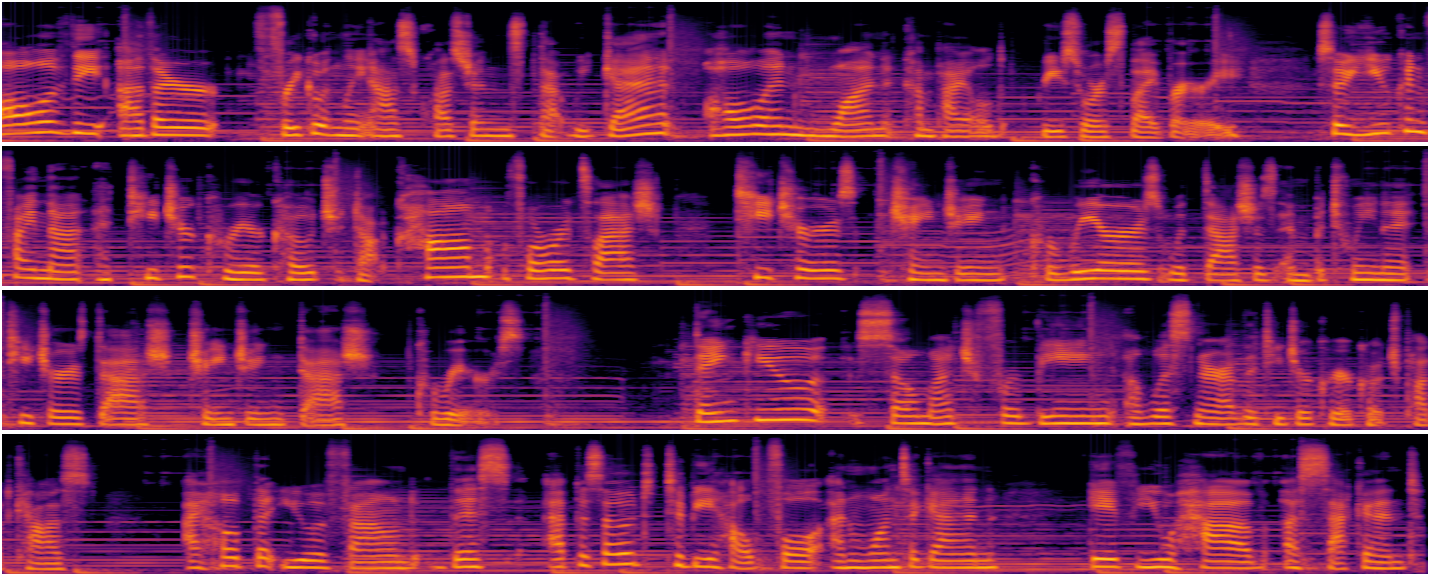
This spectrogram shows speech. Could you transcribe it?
all of the other frequently asked questions that we get all in one compiled resource library. So you can find that at teachercareercoach.com forward slash teachers changing careers with dashes in between it, teachers dash changing dash careers. Thank you so much for being a listener of the Teacher Career Coach podcast. I hope that you have found this episode to be helpful. And once again, if you have a second,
